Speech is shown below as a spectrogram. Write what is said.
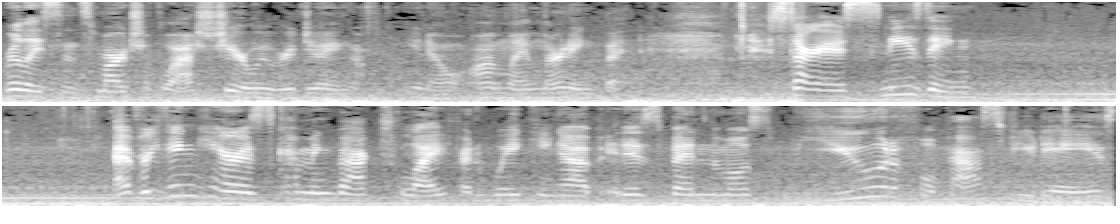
really since March of last year, we were doing, you know, online learning, but sorry, I was sneezing everything here is coming back to life and waking up. It has been the most beautiful past few days.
